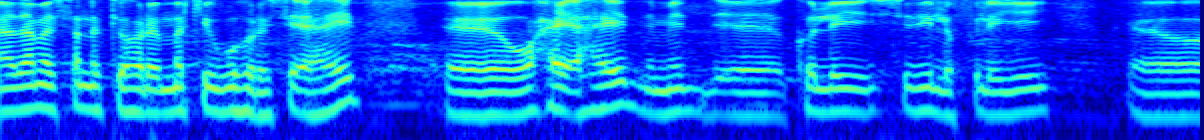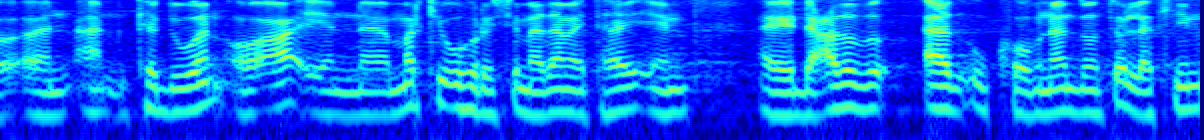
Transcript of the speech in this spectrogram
maadaama sannadkii hore markii ugu horreysay ahayd waxay ahayd mid kolley sidii la fulayey aan ka duwan oo ah markii u horreysay maadaama ay tahay in ay dhacdadu aad u koobnaan doonto laakiin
